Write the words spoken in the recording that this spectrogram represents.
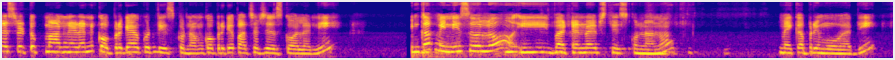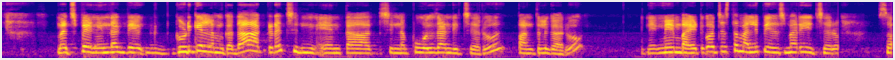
పెసరట్టు ఉప్మా అన్నాడని కొబ్బరికాయ ఒకటి తీసుకున్నాం కొబ్బరికాయ పచ్చడి చేసుకోవాలని. ఇంకా మినిసోలో ఈ బటన్ వైప్స్ తీసుకున్నాను. మేకప్ రిమూవర్ది మర్చిపోయాను. ఇందాక గుడికి వెళ్ళాం కదా అక్కడ చిన్న ఎంత చిన్న పూల దండ ఇచ్చారు పంతులు గారు. మేము బయటకు వచ్చేస్తే మళ్ళీ పిలిచి మరీ ఇచ్చారు. సో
